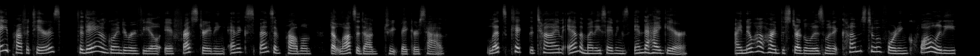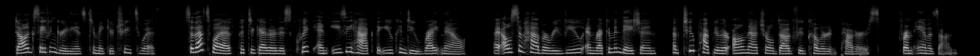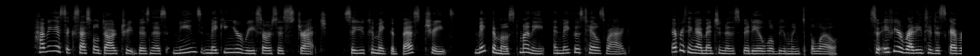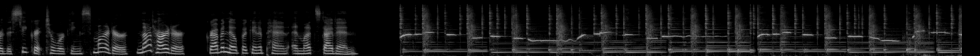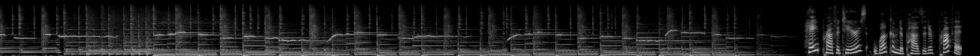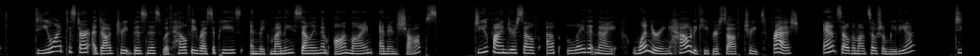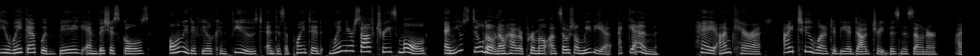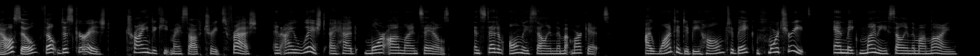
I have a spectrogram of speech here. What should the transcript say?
Hey, profiteers! Today I'm going to reveal a frustrating and expensive problem that lots of dog treat bakers have. Let's kick the time and the money savings into high gear. I know how hard the struggle is when it comes to affording quality, dog safe ingredients to make your treats with. So that's why I've put together this quick and easy hack that you can do right now. I also have a review and recommendation of two popular all natural dog food colorant powders from Amazon. Having a successful dog treat business means making your resources stretch so you can make the best treats, make the most money, and make those tails wag. Everything I mentioned in this video will be linked below. So if you're ready to discover the secret to working smarter, not harder, grab a notebook and a pen and let's dive in. Hey, profiteers! Welcome to Pawsitive Profit. Do you want to start a dog treat business with healthy recipes and make money selling them online and in shops? Do you find yourself up late at night wondering how to keep your soft treats fresh and sell them on social media? Do you wake up with big, ambitious goals only to feel confused and disappointed when your soft treats mold and you still don't know how to promote on social media again? Hey, I'm Kara. I too wanted to be a dog treat business owner. I also felt discouraged trying to keep my soft treats fresh, and I wished I had more online sales instead of only selling them at markets. I wanted to be home to bake more treats and make money selling them online.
